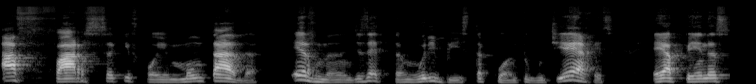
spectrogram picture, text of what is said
a farsa que foi montada. Hernandes é tão uribista quanto Gutierrez. É apenas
